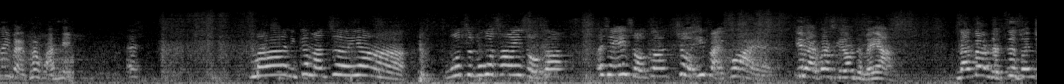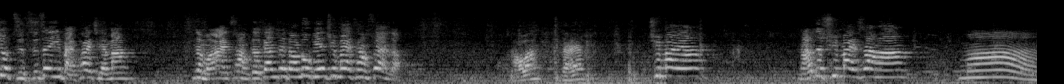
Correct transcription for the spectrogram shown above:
这一百块还你。哎妈，你干嘛这样啊？我只不过唱一首歌，而且一首歌就有一百块哎。一百块钱又怎么样？难道你的自尊就只值这一百块钱吗？那么爱唱歌，干脆到路边去卖唱算了。好啊，来啊，去卖啊，拿着去卖唱啊。妈，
